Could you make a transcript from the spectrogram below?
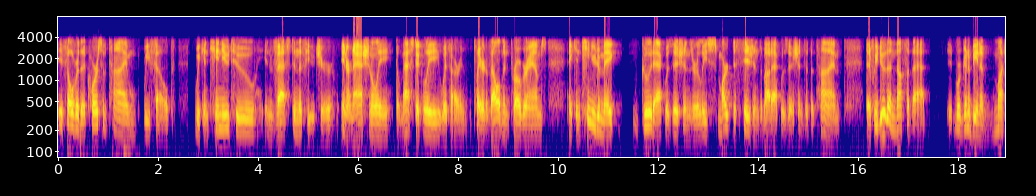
if over the course of time we felt we continue to invest in the future internationally, domestically, with our player development programs, and continue to make good acquisitions or at least smart decisions about acquisitions at the time, that if we do enough of that, we're going to be in a much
